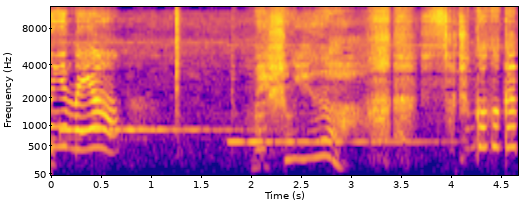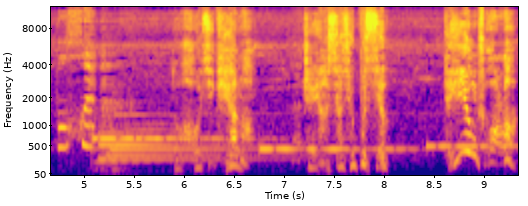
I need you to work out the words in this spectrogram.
声音没啊？没声音啊！小陈哥哥该不会……都好几天了，这样下去不行，得硬闯了。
